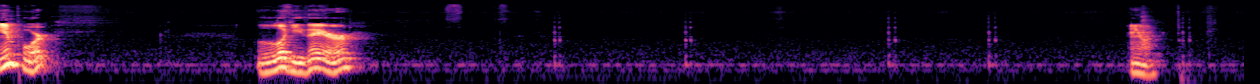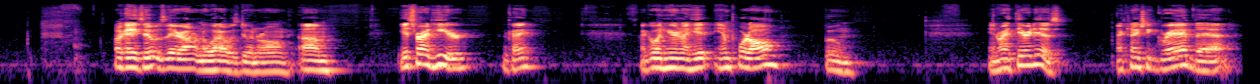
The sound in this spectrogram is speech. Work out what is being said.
import, looky there. Hang on. Okay, so it was there. I don't know what I was doing wrong. Um, it's right here, okay? I go in here and I hit import all, boom. And right there it is. I can actually grab that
